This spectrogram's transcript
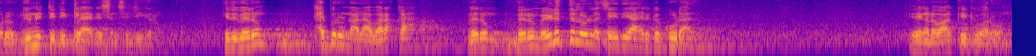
ஒரு யூனிட்டி டிக்ளரேஷன் செஞ்சுக்கிறோம். இது வெறும் ஹெப்ரு நாலா வரக்கா வெறும் வெறும் எழுத்தில் உள்ள செய்தியாக இருக்கக்கூடாது. இது எங்களோட வாழ்க்கைக்கு வரணும்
